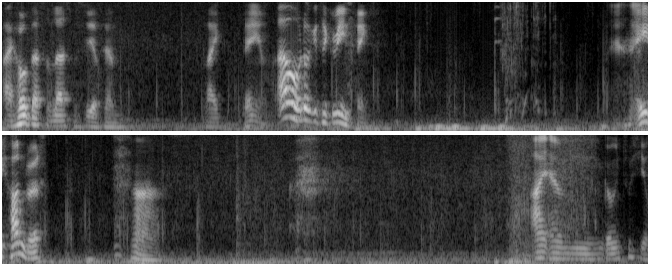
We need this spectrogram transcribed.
I hope that's the last we see of him. Like, damn. Oh, look, it's a green thing. 800? Huh. I am going to heal.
